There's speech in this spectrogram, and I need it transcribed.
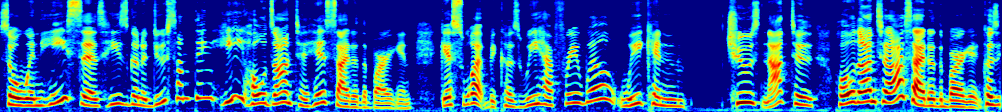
so when he says he's going to do something he holds on to his side of the bargain guess what because we have free will we can choose not to hold on to our side of the bargain because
